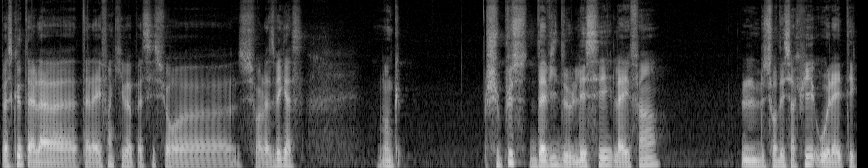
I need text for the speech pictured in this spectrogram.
parce que tu as la, t'as la F1 qui va passer sur, euh, sur Las Vegas. Donc, je suis plus d'avis de laisser la F1 l- sur des circuits où elle a été,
